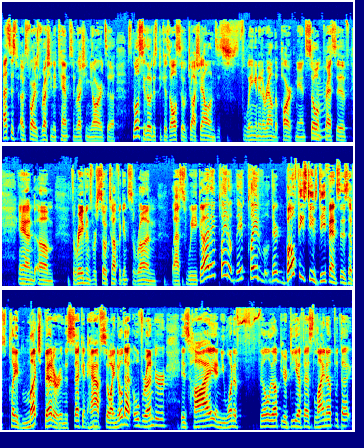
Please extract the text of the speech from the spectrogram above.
That's just as far as rushing attempts and rushing yards. Uh, it's mostly though just because also Josh Allen's is flinging it around the park, man. So mm-hmm. impressive. And um, the Ravens were so tough against the run last week. Uh, they played. They played. They're both these teams' defenses have played much better in the second half. So I know that over under is high, and you want to fill up your DFS lineup with that.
